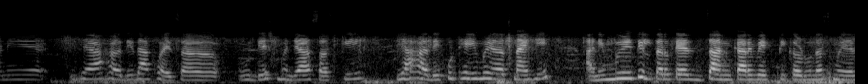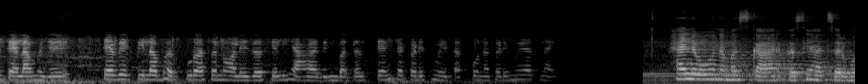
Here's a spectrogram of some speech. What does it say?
आणि ह्या हळदी दाखवायचा उद्देश म्हणजे असाच की ह्या हळदी कुठेही मिळत नाही आणि मिळतील तर त्या जाणकार व्यक्तीकडूनच मिळेल त्याला म्हणजे त्या व्यक्तीला भरपूर असं नॉलेज असेल ह्या हळदींबद्दल. त्यांच्याकडेच मिळतात कोणाकडे मिळत नाही. हॅलो नमस्कार. कसे आहात सर्व?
